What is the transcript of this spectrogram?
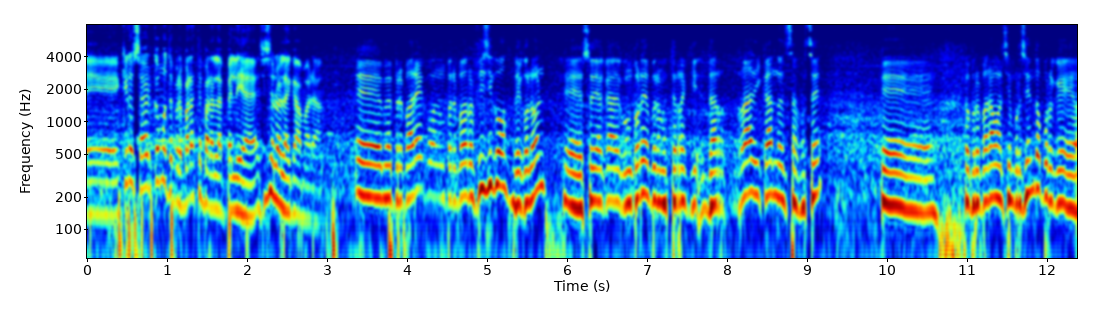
Eh, quiero saber cómo te preparaste para la pelea. Díselo a la cámara. Eh, me preparé con un preparador físico de Colón. Eh, soy de acá de Concordia, pero me estoy radicando en San José. Eh, lo preparamos al 100% porque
